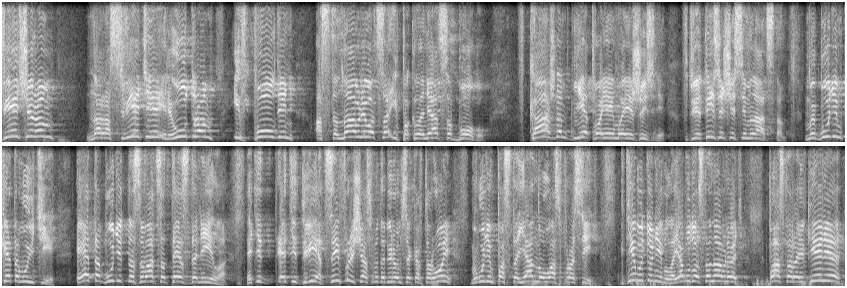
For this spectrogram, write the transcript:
Вечером, на рассвете или утром и в полдень останавливаться и поклоняться Богу. В каждом дне твоей моей жизни, в 2017 мы будем к этому идти. Это будет называться тест Даниила. Эти, эти две цифры, сейчас мы доберемся ко второй, мы будем постоянно у вас просить. Где бы то ни было, я буду останавливать пастора Евгения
